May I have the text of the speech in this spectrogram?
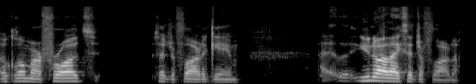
Oklahoma frauds. Central Florida game. You know I like Central Florida.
